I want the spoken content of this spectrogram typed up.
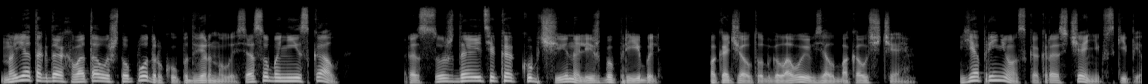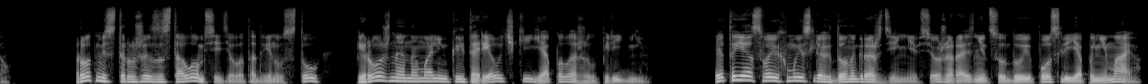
Но я тогда хватало, что под руку подвернулось, особо не искал. «Рассуждаете, как купчина, лишь бы прибыль», — покачал тот головой и взял бокал с чаем. Я принес, как раз чайник вскипел. Ротмистер уже за столом сидел, отодвинув стул, пирожное на маленькой тарелочке я положил перед ним. Это я о своих мыслях до награждения, все же разницу до и после я понимаю,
